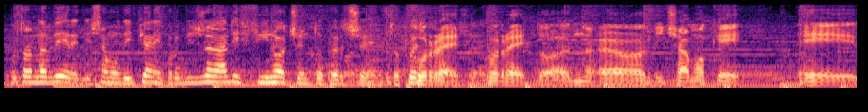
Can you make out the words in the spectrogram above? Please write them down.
potranno avere diciamo, dei piani provvisionali fino al 100%. corretto, corretto. Uh, diciamo che e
